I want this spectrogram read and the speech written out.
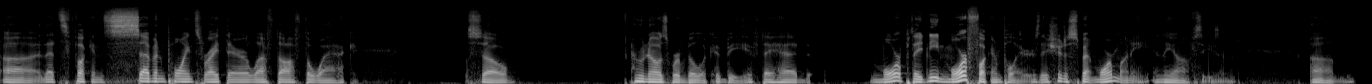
Uh, that's fucking seven points right there left off the whack. So, who knows where Villa could be if they had more they need more fucking players. They should have spent more money in the offseason. Um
